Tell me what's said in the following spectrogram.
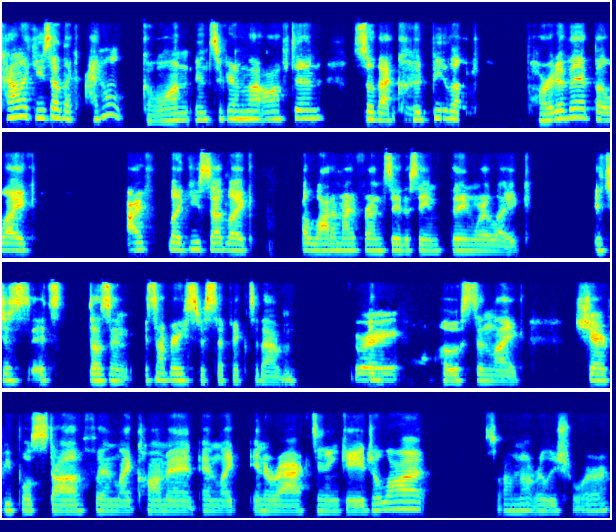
kind of like you said, like I don't go on Instagram that often. So that mm-hmm. could be like part of it. But like I like you said, like a lot of my friends say the same thing where like it just it's doesn't it's not very specific to them. Right. And post and like share people's stuff and like comment and like interact and engage a lot. So I'm not really sure.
